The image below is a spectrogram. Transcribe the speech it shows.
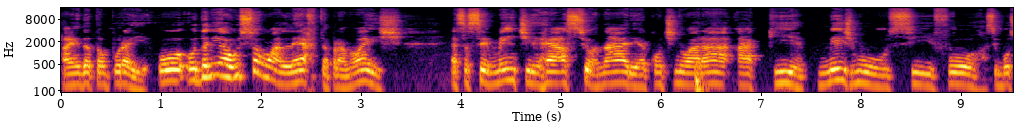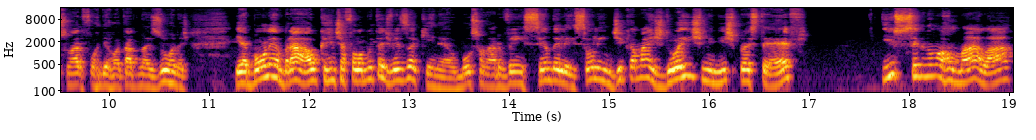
ainda estão por aí. O, Daniel, isso é um alerta para nós essa semente reacionária continuará aqui, mesmo se for se Bolsonaro for derrotado nas urnas. E é bom lembrar algo que a gente já falou muitas vezes aqui, né? O Bolsonaro vencendo a eleição, ele indica mais dois ministros para o STF. Isso se ele não arrumar lá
